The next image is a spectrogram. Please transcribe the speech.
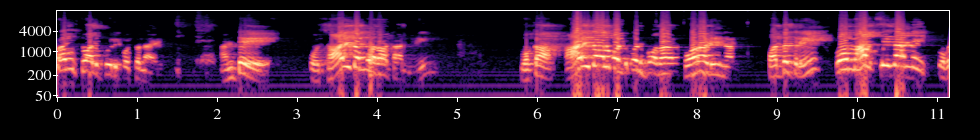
ప్రభుత్వాలు కూలిపోతున్నాయి. అంటే ఓ సాయుధ పోరాటాన్ని ఒక ఆయుధాలు పట్టుకొని పోరా పోరాడిన పద్ధతిని ఓ మార్క్సిజాన్ని ఒక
